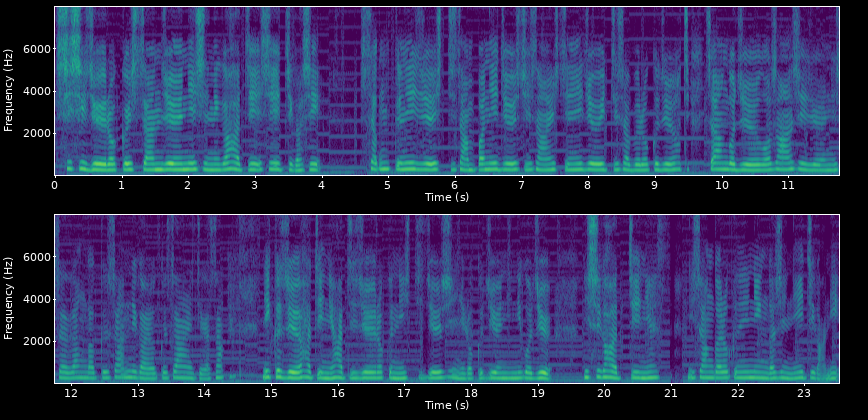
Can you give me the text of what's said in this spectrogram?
四四十六、四三十二、四二が八、四一が四。三九二十七、三八二十四、三七二十一、三六十八、三五十五、三四十二、三学、三二が六、三一が三。二九十八、二八十六、二七十四、二六十二、二五十。二四が八、二二三が六、二人が四、二一が二。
